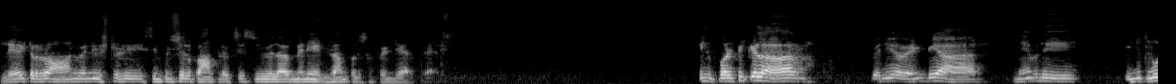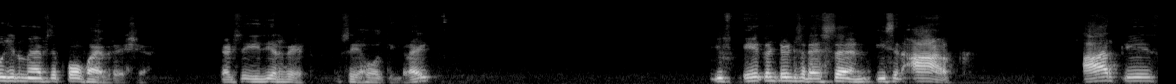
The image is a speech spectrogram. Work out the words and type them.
Later on, when you study simplicial complexes, you will have many examples of NDR pairs. In particular, when you have NDR, namely inclusion maps the cofibration. That's the easier way to say whole thing, right? If A contains Sn is an arc, arc is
